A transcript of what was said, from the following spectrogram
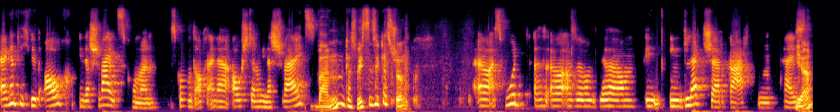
eigentlich wird auch in der Schweiz kommen. Es kommt auch eine Ausstellung in der Schweiz. Wann? Das wissen Sie das schon? Äh, es wurde also ähm, in, in Gletschergarten heißt ja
